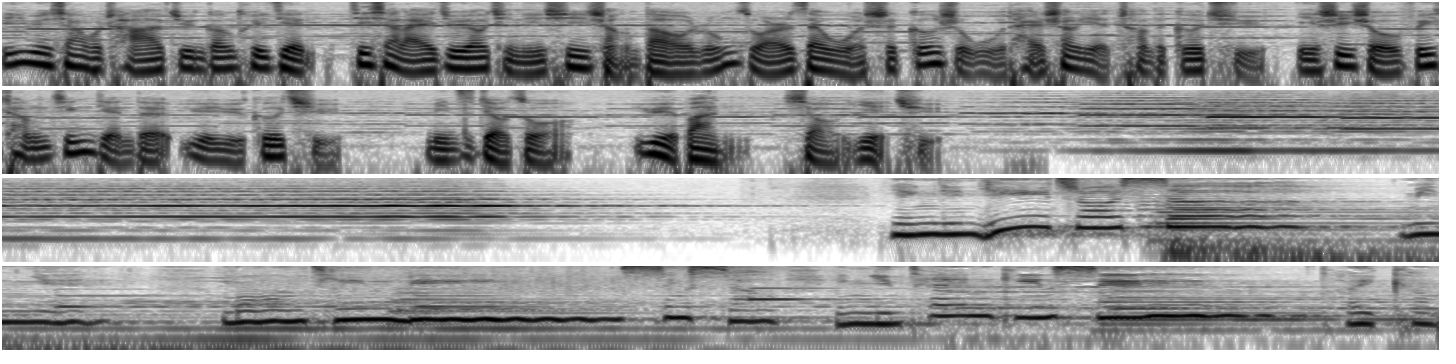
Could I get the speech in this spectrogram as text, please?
音乐下午茶，俊刚推荐，接下来就邀请您欣赏到容祖儿在我是歌手舞台上演唱的歌曲，也是一首非常经典的粤语歌曲，名字叫做《月半小夜曲》。仍然倚在失眠夜，望天边星宿，仍然听见小提琴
